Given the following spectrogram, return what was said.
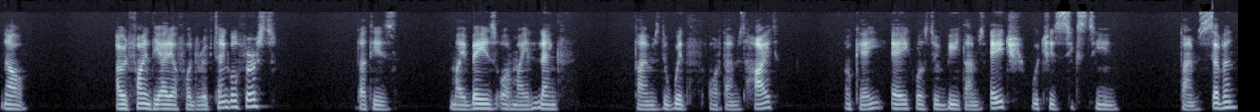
Now, I will find the area for the rectangle first. That is my base or my length times the width or times the height. Okay, A equals to B times H, which is 16 times 7.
